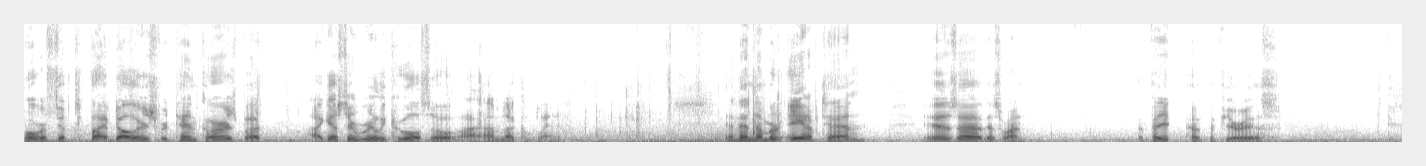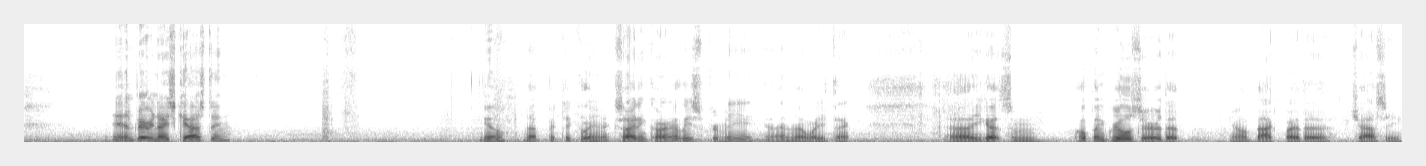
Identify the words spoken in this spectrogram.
Over $55 for 10 cars, but I guess they're really cool, so I, am not complaining. And then number eight of 10 is uh, this one, The Fate of the Furious. And very nice casting. You know, not particularly an exciting car, at least for me. I don't know, what do you think? Uh, you got some open grills there that, you know, backed by the chassis.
